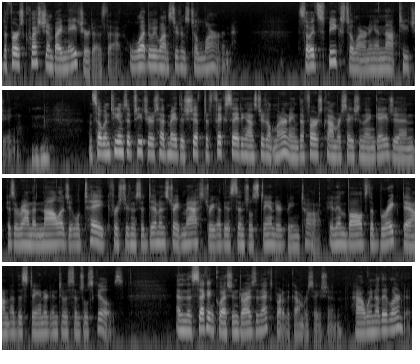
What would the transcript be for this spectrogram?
The first question by nature does that. What do we want students to learn? So it speaks to learning and not teaching. Mm-hmm. And so when teams of teachers have made the shift of fixating on student learning, the first conversation they engage in is around the knowledge it will take for students to demonstrate mastery of the essential standard being taught. It involves the breakdown of the standard into essential skills. And then the second question drives the next part of the conversation how we know they've learned it.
